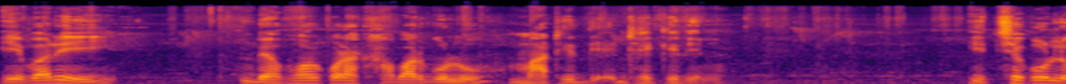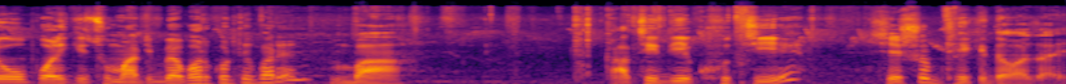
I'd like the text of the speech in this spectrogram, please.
এবারেই ব্যবহার করা খাবারগুলো মাটি দিয়ে ঢেকে দিন। ইচ্ছে করলে ওপরে কিছু মাটি ব্যবহার করতে পারেন বা কাঁচি দিয়ে খুঁচিয়ে সেসব ঢেকে দেওয়া যায়।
